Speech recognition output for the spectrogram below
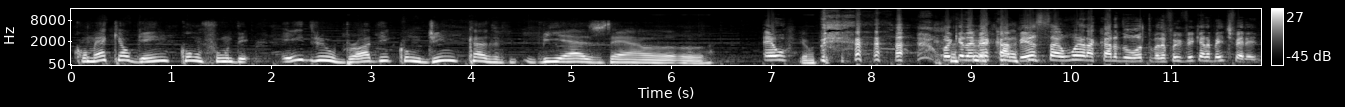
Como é que alguém confunde Adriel Brody com Jim Caviezel? Eu. Eu- Porque na minha cabeça um era a cara do outro, mas eu fui ver que era bem diferente.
